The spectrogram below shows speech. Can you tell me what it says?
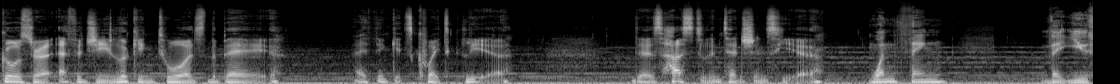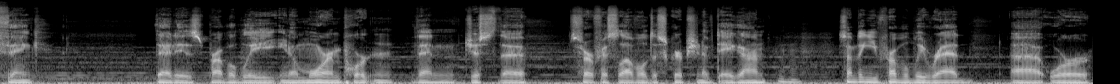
Gozreh effigy looking towards the bay. I think it's quite clear. There's hostile intentions here. one thing that you think that is probably you know more important than just the surface level description of Dagon something you've probably read uh, or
